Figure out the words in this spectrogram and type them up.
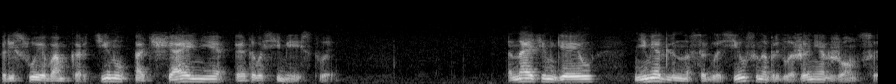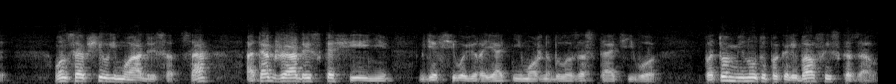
рисуя вам картину отчаяния этого семейства. Найтингейл немедленно согласился на предложение Джонса. Он сообщил ему адрес отца, а также адрес кофейни, где всего вероятнее можно было застать его. Потом минуту поколебался и сказал,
